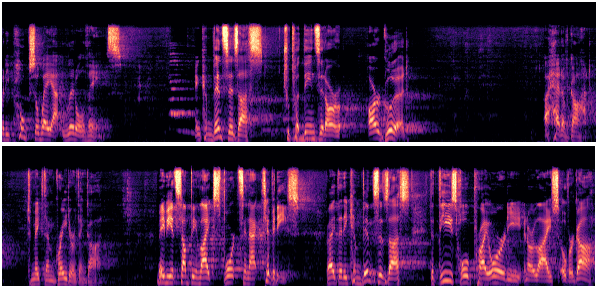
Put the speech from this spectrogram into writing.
but he pokes away at little things and convinces us to put things that are, are good ahead of God to make them greater than God. Maybe it's something like sports and activities, right? That he convinces us that these hold priority in our lives over God.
